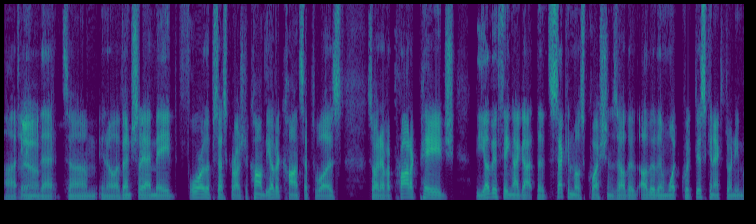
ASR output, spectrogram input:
uh, Yeah. in that um, you know eventually I made for the obsessedgarage.com. The other concept was so I'd have a product page. The other thing I got the second most questions other other than what quick disconnects do I need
